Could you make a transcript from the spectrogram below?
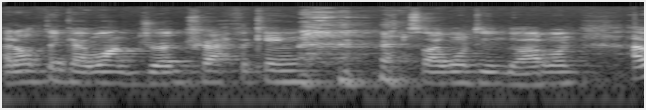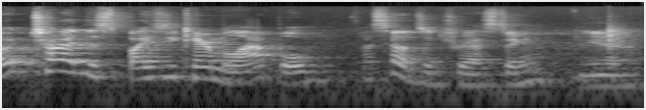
I don't think I want drug trafficking, so I won't do the odd one. I would try the spicy caramel apple. That sounds interesting. Yeah.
